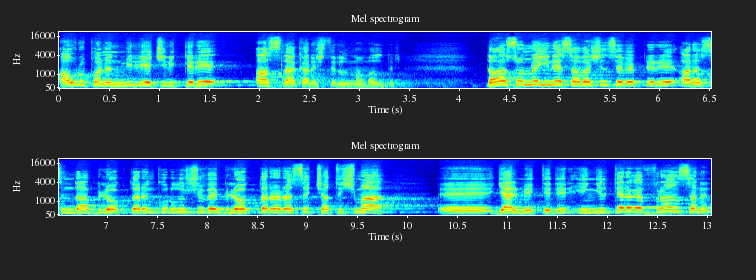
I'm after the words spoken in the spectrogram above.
Avrupa'nın milliyetçilikleri asla karıştırılmamalıdır. Daha sonra yine savaşın sebepleri arasında blokların kuruluşu ve bloklar arası çatışma e, gelmektedir. İngiltere ve Fransa'nın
